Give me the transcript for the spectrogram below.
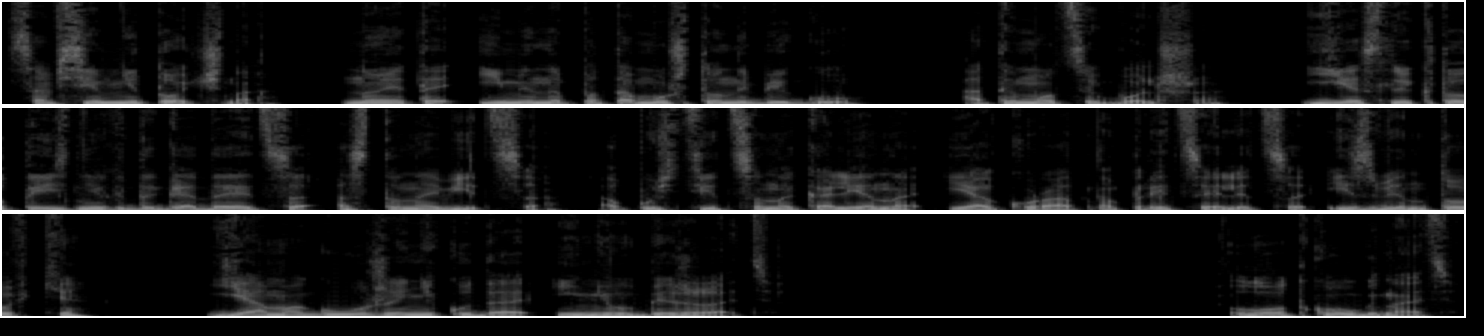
Совсем не точно, но это именно потому, что на бегу. От эмоций больше. Если кто-то из них догадается остановиться, опуститься на колено и аккуратно прицелиться из винтовки, я могу уже никуда и не убежать. Лодку угнать?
